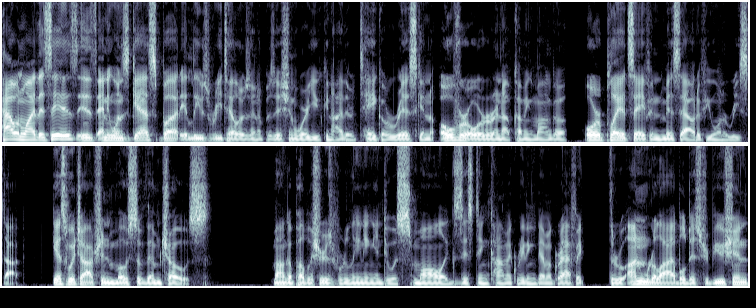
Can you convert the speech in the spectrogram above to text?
How and why this is, is anyone's guess, but it leaves retailers in a position where you can either take a risk and overorder an upcoming manga, or play it safe and miss out if you want to restock. Guess which option most of them chose? Manga publishers were leaning into a small existing comic reading demographic through unreliable distribution,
